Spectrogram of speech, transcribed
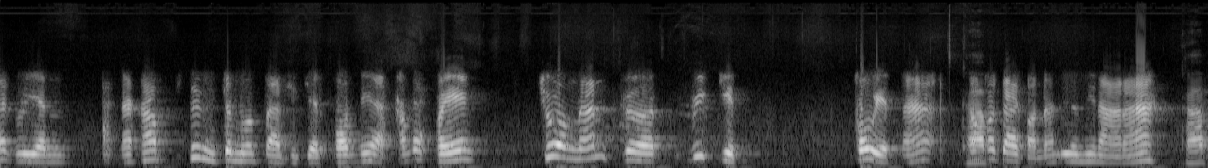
นักเรียน นะครับ ซึ่งจำนวน 87 คนเนี่ยเขาก็เคว้งช่วงนั้นเกิดวิกฤตโควิดนะฮะต้องเข้าใจก่อนนะเดือนมีนานะ ครับ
